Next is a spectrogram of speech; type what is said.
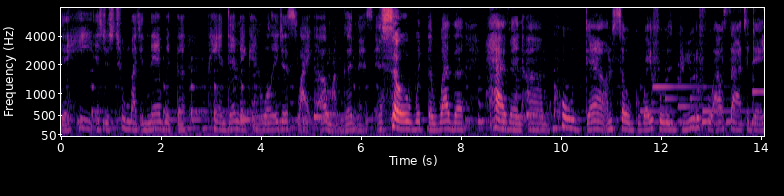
the heat is just too much and then with the pandemic and well it just like oh my goodness and so with the weather having um, cooled down i'm so grateful it's beautiful outside today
